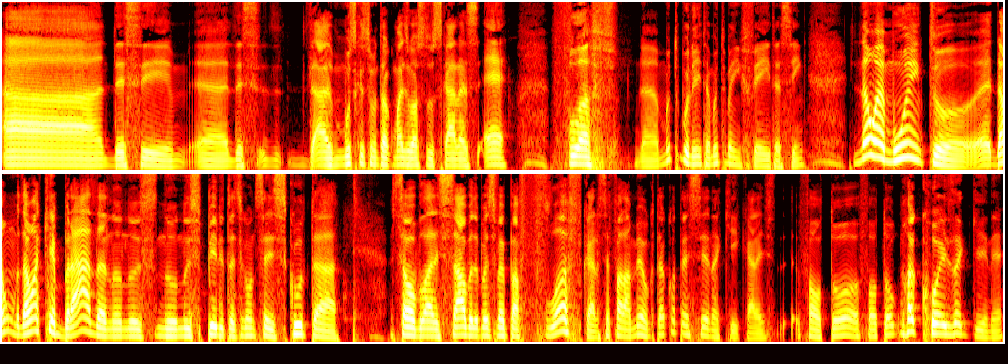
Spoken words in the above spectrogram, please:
Ah, desse, é, desse, a música instrumental que eu mais gosto dos caras é Fluff, né? muito bonita, muito bem feita, assim. Não é muito, é, dá, um, dá uma quebrada no, no, no espírito, assim, quando você escuta Salva e Sábado, depois você vai pra Fluff, cara, você fala, meu, o que tá acontecendo aqui, cara? Faltou, faltou alguma coisa aqui, né?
